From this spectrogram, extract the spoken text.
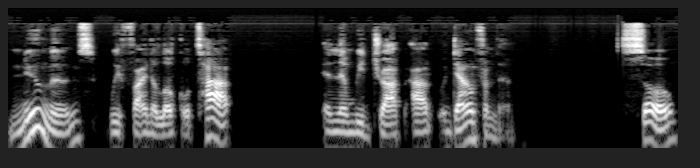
New moons, we find a local top and then we drop out down from them. So,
